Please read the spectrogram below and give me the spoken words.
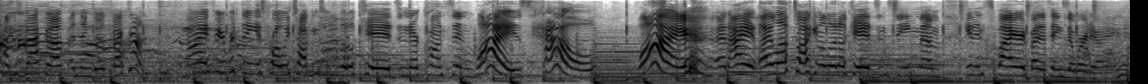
comes back up, and then goes back down. My favorite thing is probably talking to the little kids and their constant whys. And I, I love talking to little kids and seeing them get inspired by the things that we're doing.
